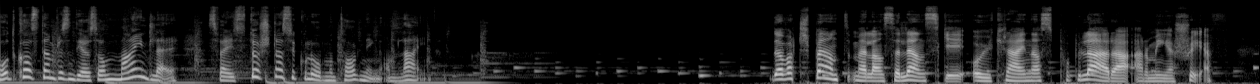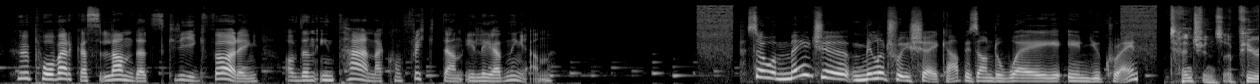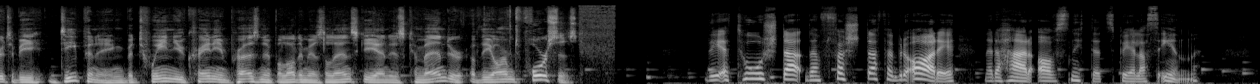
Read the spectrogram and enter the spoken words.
Podcasten presenteras av Mindler, Sveriges största psykologmottagning online. Det har varit spänt mellan Zelensky och Ukrainas populära arméchef. Hur påverkas landets krigföring av den interna konflikten i ledningen? So, a major military shakeup is underway in Ukraine. Tensions appear to be deepening between Ukrainian President Volodymyr Zelensky and his commander of the armed forces. Det är torsdag den 1 februari när det här avsnittet spelas in.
